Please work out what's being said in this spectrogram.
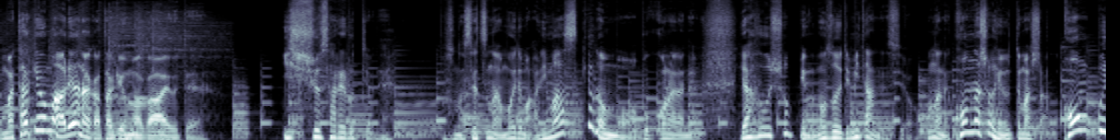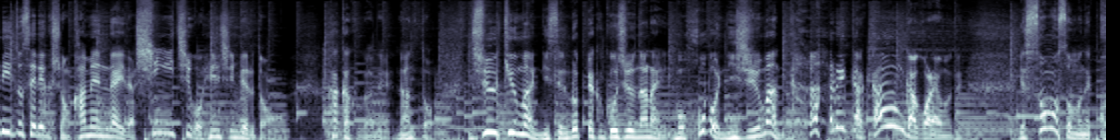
お前竹馬あるやないか竹馬が言うて。一周されるっていうね。そんな切ない思い出もありますけども。僕この間ねヤフーショッピング覗いてみたんですよ。ほんなねこんな商品売ってました。コンプリートセレクション仮面ライダー新1号変身ベルト。価格がねなんと19万2657円。もうほぼ20万。誰か買うんかこれ思って。いやそもそもね買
